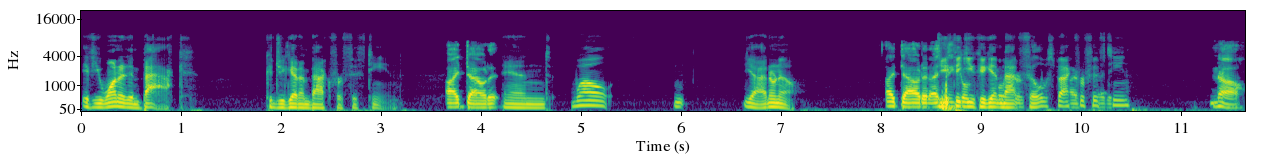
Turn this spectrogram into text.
if you wanted him back, could you get him back for 15? I doubt it. And well n- yeah, I don't know. I doubt it. I Do you think think you could get Matt Phillips back for 5.30. 15? No,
